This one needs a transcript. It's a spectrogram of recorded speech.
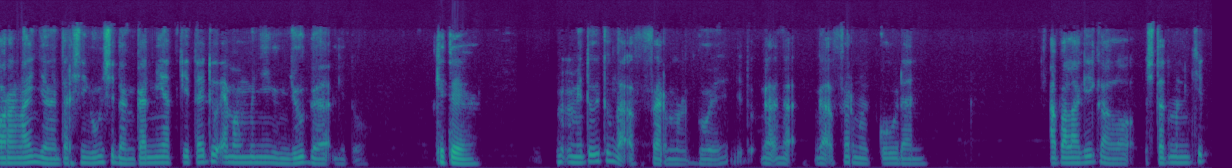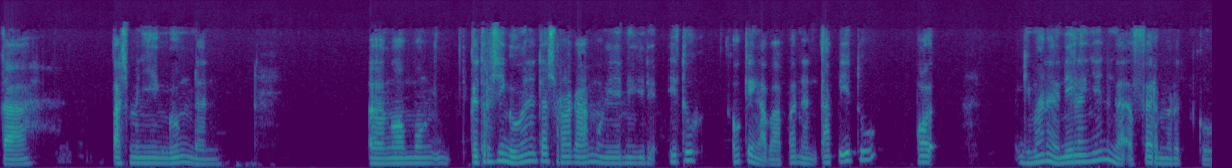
orang lain jangan tersinggung sedangkan niat kita itu emang menyinggung juga gitu. Gitu ya. Mm, itu itu nggak fair menurut gue gitu. Nggak nggak nggak fair menurutku dan apalagi kalau statement kita pas menyinggung dan eh, ngomong ketersinggungan itu terserah kamu gini gini. Itu oke nggak apa-apa. Dan tapi itu oh, gimana ya nilainya nggak fair menurutku.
